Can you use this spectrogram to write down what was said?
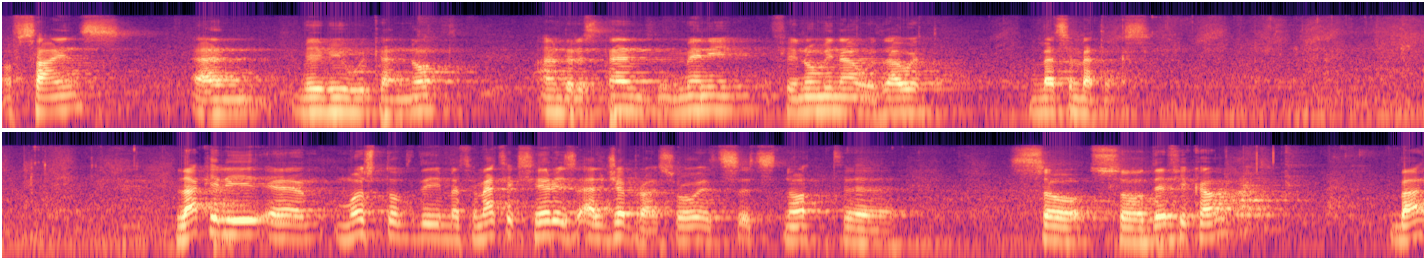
of science and maybe we cannot understand many phenomena without mathematics Luckily, uh, most of the mathematics here is algebra, so it's, it's not uh, so, so difficult. But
